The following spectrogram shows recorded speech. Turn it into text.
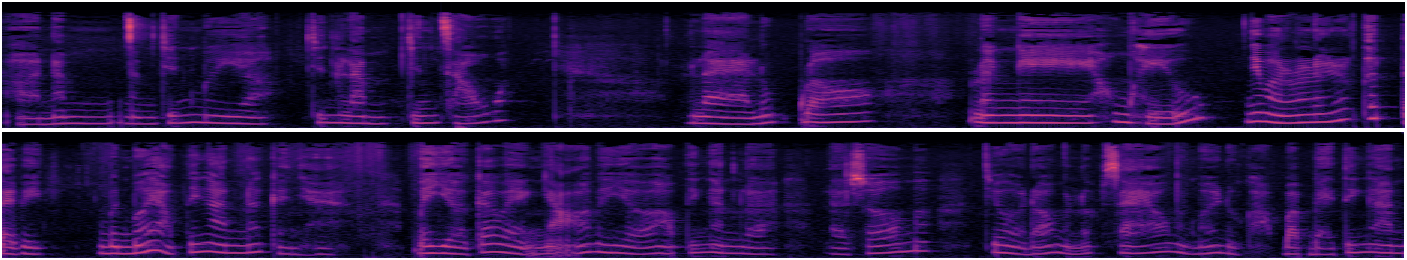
À, năm năm chín mươi ờ, chín lăm chín sáu là lúc đó Loan nghe không hiểu nhưng mà Loan rất thích tại vì mình mới học tiếng Anh đó cả nhà. Bây giờ các bạn nhỏ bây giờ học tiếng Anh là là sớm á chứ hồi đó mình lớp 6 mình mới được học bập bẹ tiếng Anh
